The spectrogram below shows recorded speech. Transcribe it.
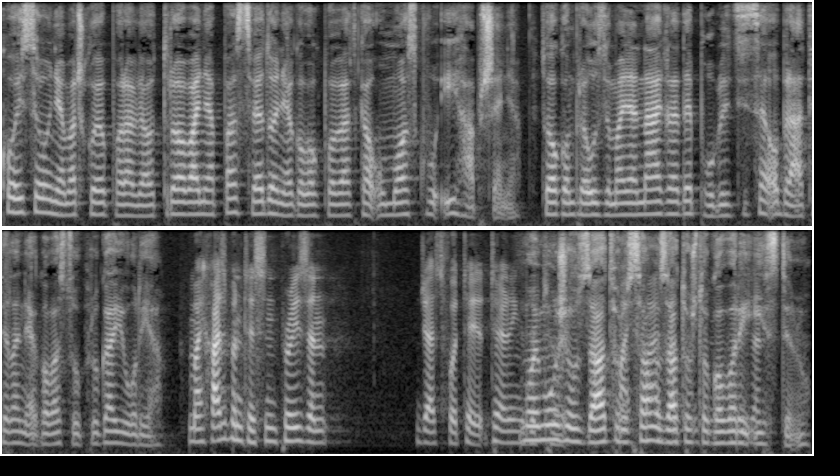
koji se u Njemačkoj oporavlja od trovanja pa sve do njegovog povratka u Moskvu i hapšenja. Tokom preuzimanja nagrade publici se obratila njegova supruga Julija. Moj muž je u zatvoru samo zato što govori istinu.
